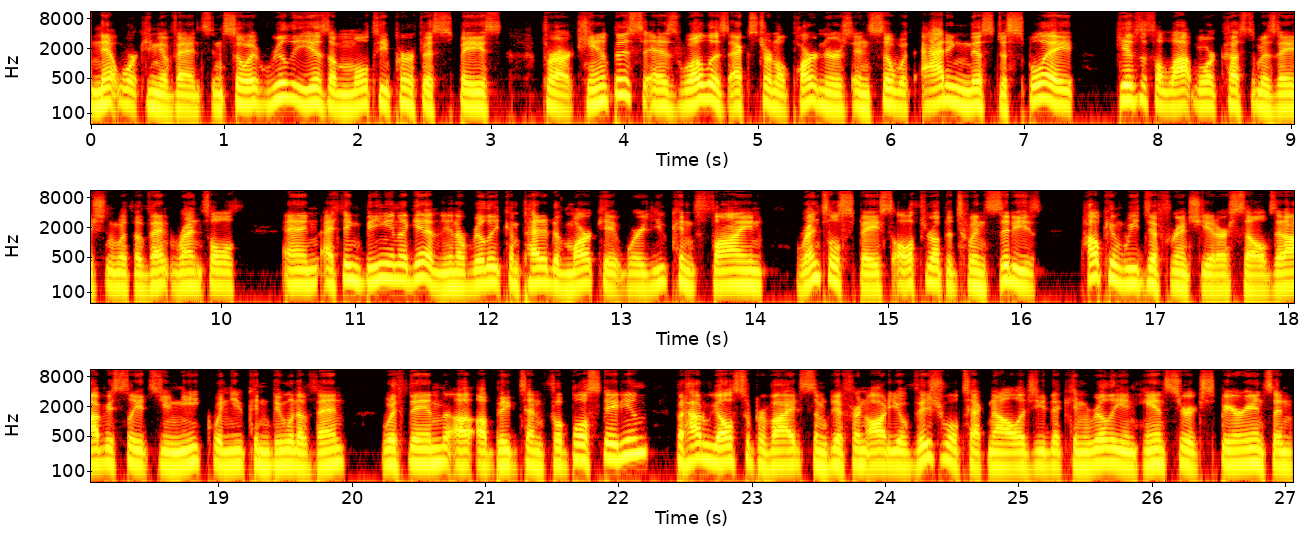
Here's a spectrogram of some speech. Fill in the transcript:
networking events, and so it really is a multi-purpose space for our campus as well as external partners. And so with adding this display gives us a lot more customization with event rentals. And I think being again in a really competitive market where you can find rental space all throughout the Twin Cities, how can we differentiate ourselves? And obviously it's unique when you can do an event within a, a, Big Ten football stadium, but how do we also provide some different audio visual technology that can really enhance your experience and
